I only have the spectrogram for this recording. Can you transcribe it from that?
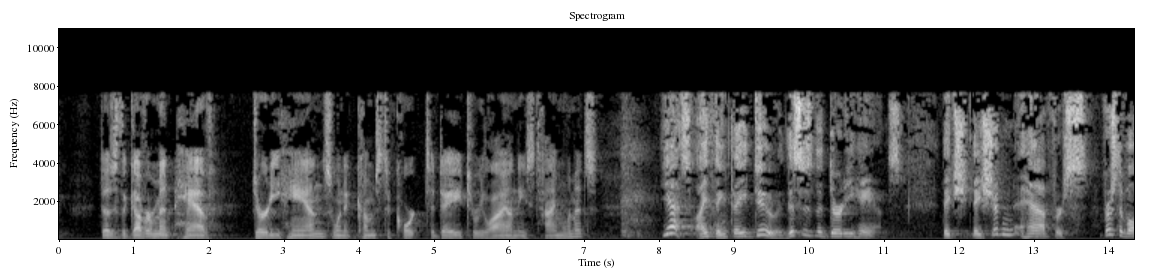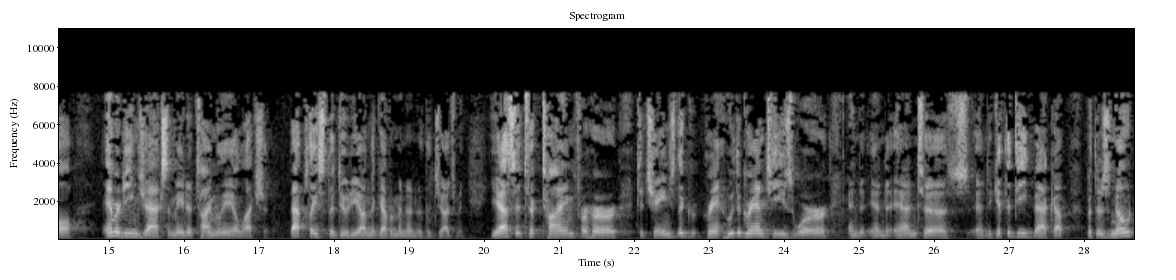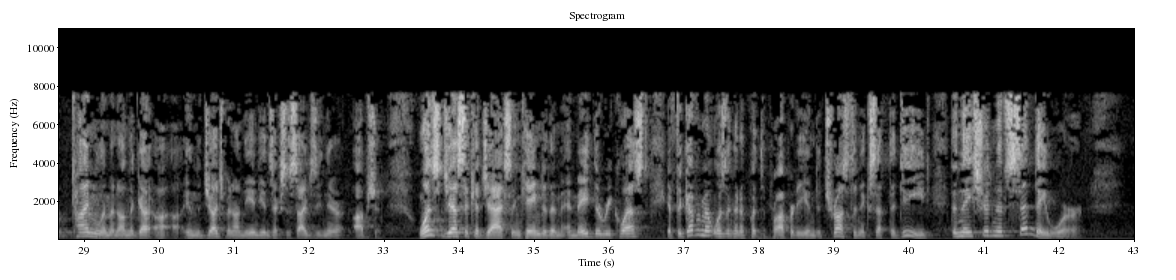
does the government have dirty hands when it comes to court today to rely on these time limits? Yes, I think they do. This is the dirty hands. They shouldn't have, first of all, Amardine Jackson made a timely election. That placed the duty on the government under the judgment. Yes, it took time for her to change who the grantees were and to get the deed back up, but there's no time limit uh, in the judgment on the Indians exercising their option. Once Jessica Jackson came to them and made the request, if the government wasn't going to put the property into trust and accept the deed, then they shouldn't have said they were.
